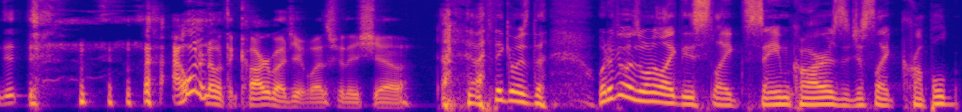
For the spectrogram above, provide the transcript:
I want to know what the car budget was for this show. I think it was the. What if it was one of like these like same cars that just like crumpled?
